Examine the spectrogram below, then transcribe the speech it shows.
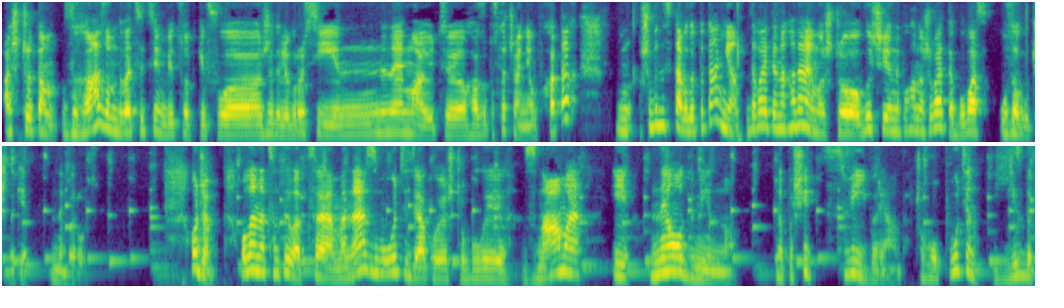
а що там з газом. 27% е, жителів Росії не мають е, газопостачання в хатах. Щоб не ставили питання, давайте нагадаємо, що ви ще непогано живете, бо вас у заручники не беруть. Отже, Олена Центила, це мене звуть. Дякую, що були з нами. І неодмінно напишіть свій варіант, чого Путін їздив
